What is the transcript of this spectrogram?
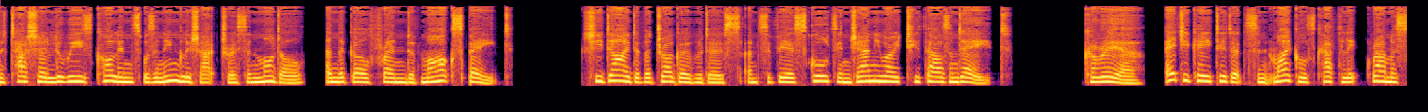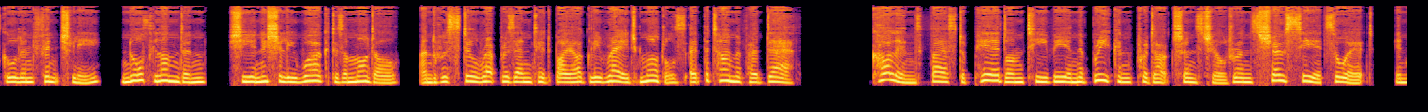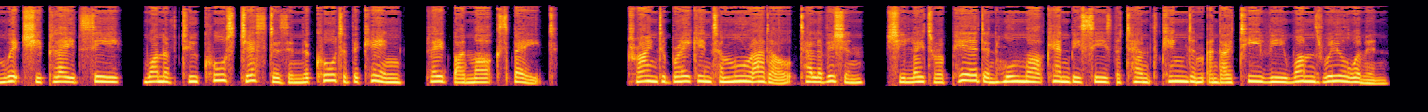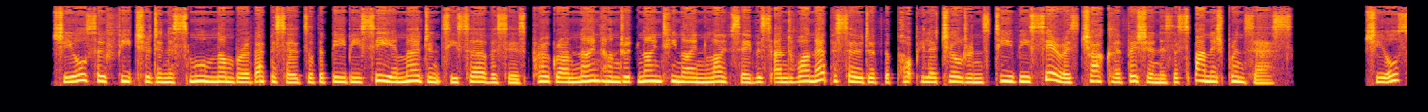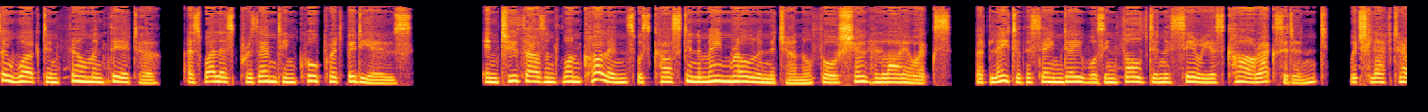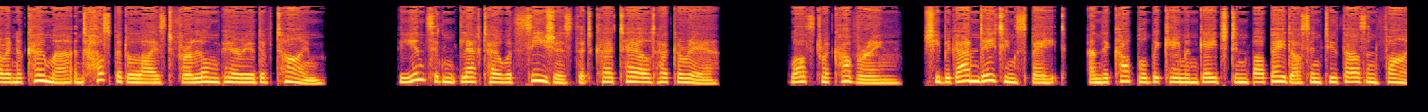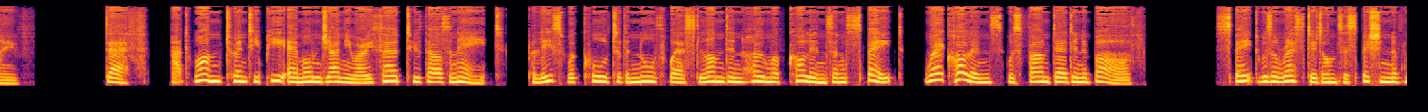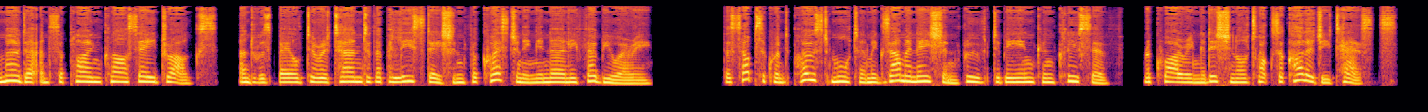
Natasha Louise Collins was an English actress and model, and the girlfriend of Mark Speight. She died of a drug overdose and severe scalds in January 2008. Career Educated at St Michael's Catholic Grammar School in Finchley, North London, she initially worked as a model, and was still represented by Ugly Rage models at the time of her death. Collins first appeared on TV in the Brecon Productions children's show See It Saw It, in which she played C, one of two court jesters in the Court of the King, played by Mark Speight. Trying to break into more adult television, she later appeared in Hallmark NBC's The Tenth Kingdom and ITV1's Real Women. She also featured in a small number of episodes of the BBC Emergency Services programme 999 Lifesavers and one episode of the popular children's TV series Chucklevision as the Spanish Princess. She also worked in film and theatre, as well as presenting corporate videos. In 2001 Collins was cast in a main role in the Channel 4 show Hollyoaks, but later the same day was involved in a serious car accident, which left her in a coma and hospitalized for a long period of time. The incident left her with seizures that curtailed her career. Whilst recovering, she began dating Speight, and the couple became engaged in Barbados in 2005. Death At 1.20 p.m. on January 3, 2008, police were called to the northwest London home of Collins and Speight, where Collins was found dead in a bath. Speight was arrested on suspicion of murder and supplying Class A drugs, and was bailed to return to the police station for questioning in early February. The subsequent post-mortem examination proved to be inconclusive, requiring additional toxicology tests.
